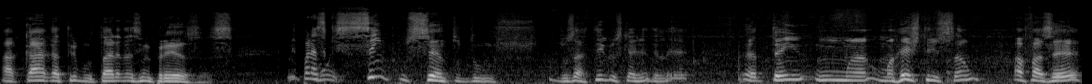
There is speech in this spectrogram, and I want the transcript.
a carga tributária das empresas. Me parece Muito. que 100% dos, dos artigos que a gente lê é, tem uma, uma restrição a fazer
